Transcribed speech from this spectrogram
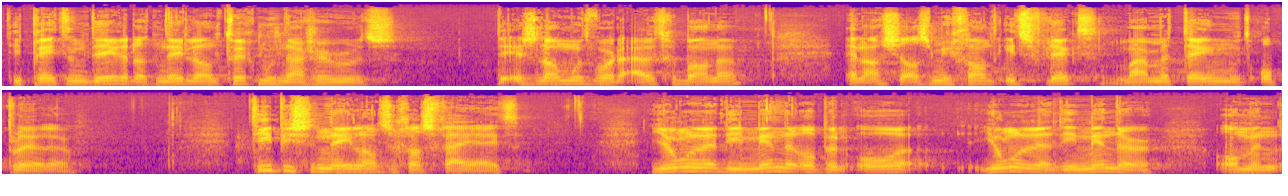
die pretenderen dat Nederland terug moet naar zijn roots. De islam moet worden uitgebannen... en als je als migrant iets flikt, maar meteen moet oppleuren. Typische Nederlandse gasvrijheid. Jongeren die minder, op hun jongeren die minder om hun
